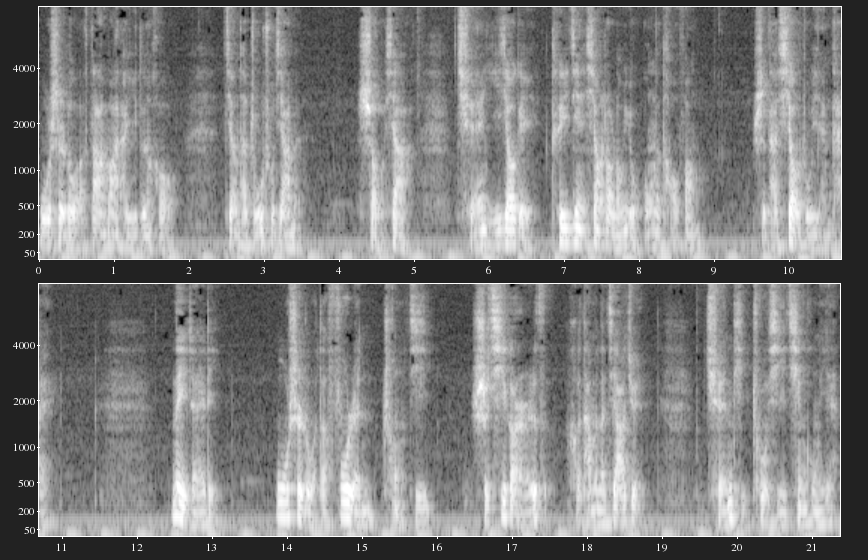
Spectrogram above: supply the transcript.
乌世罗大骂他一顿后，将他逐出家门，手下全移交给推荐项少龙有功的陶方，使他笑逐颜开。内宅里，乌世罗的夫人宠姬、十七个儿子和他们的家眷，全体出席庆功宴，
